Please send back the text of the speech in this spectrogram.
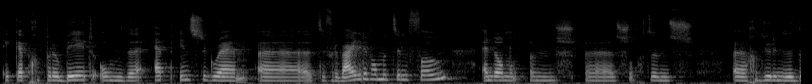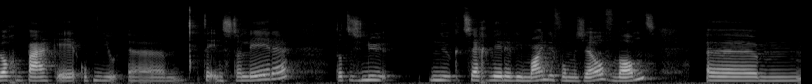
Ik heb geprobeerd om de app Instagram eh, te verwijderen van mijn telefoon. En dan s- eh, s ochtends eh, gedurende de dag een paar keer opnieuw ehm, te installeren. Dat is nu, nu ik het zeg, weer een reminder voor mezelf. Want ehm,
